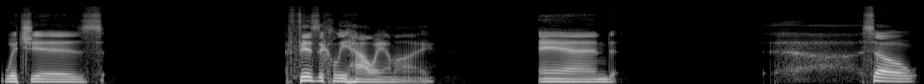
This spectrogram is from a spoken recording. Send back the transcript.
which is physically how am I, and uh, so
